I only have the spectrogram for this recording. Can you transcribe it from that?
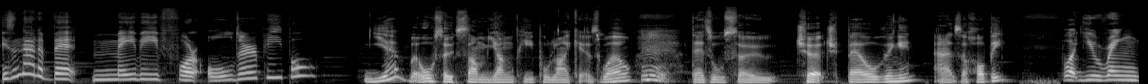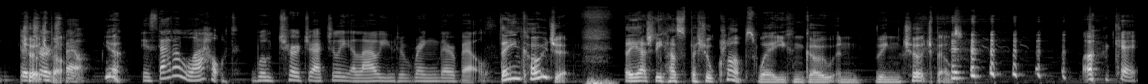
isn't that a bit maybe for older people? Yeah, but also some young people like it as well. There's also church bell ringing as a hobby. What, you ring the church, bell. Yeah. Is that allowed? Will church actually allow you to ring their bells? They encourage it. They actually have special clubs where you can go and ring church bells. Okay.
